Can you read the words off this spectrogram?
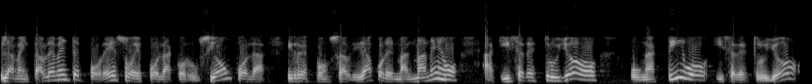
Y lamentablemente por eso es por la corrupción, por la irresponsabilidad, por el mal manejo, aquí se destruyó un activo y se destruyó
